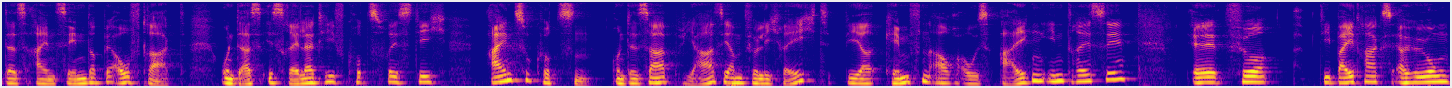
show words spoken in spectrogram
das ein Sender beauftragt. Und das ist relativ kurzfristig einzukürzen. Und deshalb, ja, Sie haben völlig recht, wir kämpfen auch aus Eigeninteresse äh, für die Beitragserhöhung,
